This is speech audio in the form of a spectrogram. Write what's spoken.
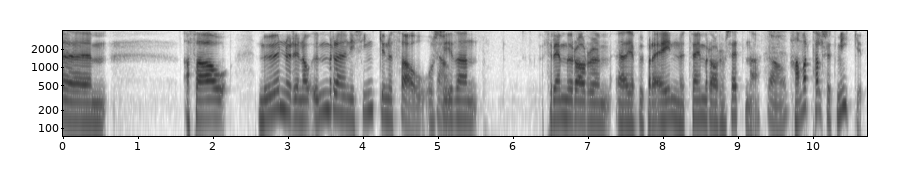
um, að þá munurinn á umræðin í þinginu þá og Já. síðan þremur árum, eða ég vil bara einu, tveimur árum setna, já, hann var talsett mikill,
